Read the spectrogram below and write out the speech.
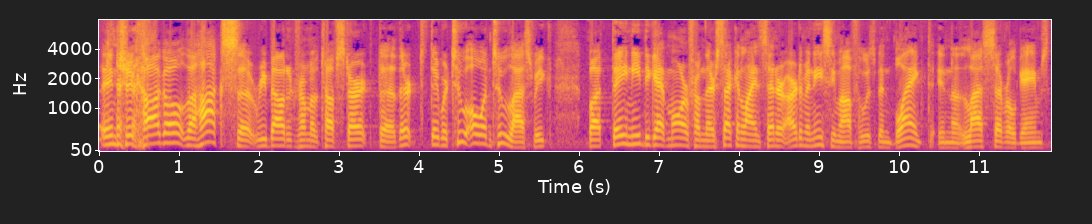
In Chicago, the Hawks uh, rebounded from a tough start. Uh, they were 2 0 2 last week, but they need to get more from their second line center, Artem Anisimov, who has been blanked in the last several games.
